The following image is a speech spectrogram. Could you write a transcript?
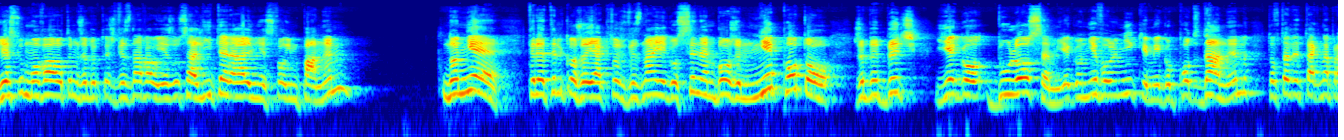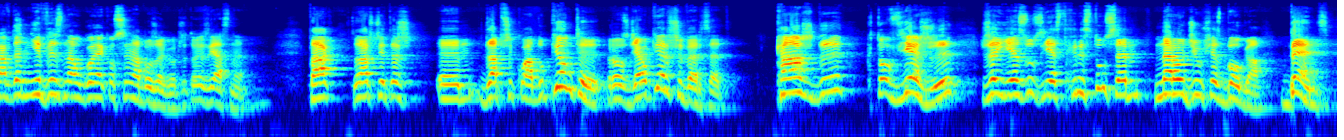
Jest umowa o tym, żeby ktoś wyznawał Jezusa literalnie swoim Panem? No nie. Tyle tylko, że jak ktoś wyznaje Go Synem Bożym nie po to, żeby być Jego dulosem, Jego niewolnikiem, Jego poddanym, to wtedy tak naprawdę nie wyznał Go jako Syna Bożego. Czy to jest jasne? Tak? Zobaczcie też dla przykładu piąty rozdział, pierwszy werset. Każdy, kto wierzy, że Jezus jest Chrystusem, narodził się z Boga. Będz.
